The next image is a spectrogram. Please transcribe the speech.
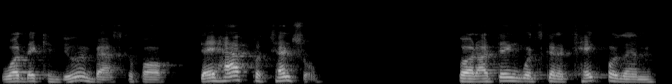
what they can do in basketball, they have potential. But I think what's going to take for them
